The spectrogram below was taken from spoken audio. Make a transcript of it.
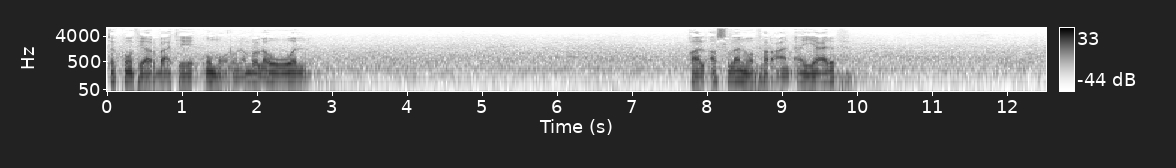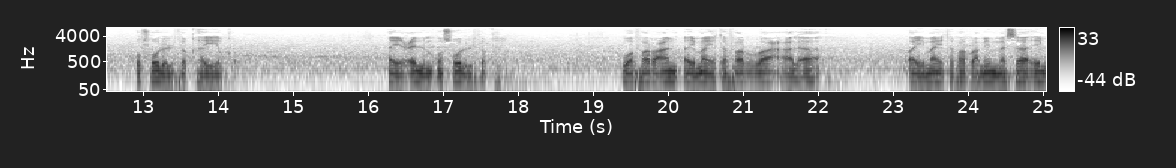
تكون في أربعة أمور. الأمر الأول قال أصلا وفرعا أي يعرف أصول الفقه أي, أي علم أصول الفقه. وفرعا أي ما يتفرع على أي ما يتفرع من مسائل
